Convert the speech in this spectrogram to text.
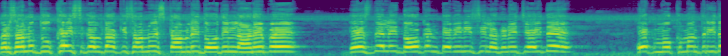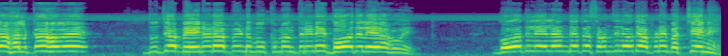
ਪਰ ਸਾਨੂੰ ਦੁੱਖ ਹੈ ਇਸ ਗੱਲ ਦਾ ਕਿ ਸਾਨੂੰ ਇਸ ਕੰਮ ਲਈ 2 ਦਿਨ ਲਾਣੇ ਪਏ। ਇਸ ਦੇ ਲਈ 2 ਘੰਟੇ ਵੀ ਨਹੀਂ ਸੀ ਲੱਗਣੇ ਚਾਹੀਦੇ। ਇੱਕ ਮੁੱਖ ਮੰਤਰੀ ਦਾ ਹਲਕਾ ਹੋਵੇ, ਦੂਜਾ ਬੇਨੜਾ ਪਿੰਡ ਮੁੱਖ ਮੰਤਰੀ ਨੇ ਗੋਦ ਲਿਆ ਹੋਵੇ ਗੋਦ ਲੈ ਲੈਂਦੇ ਤਾਂ ਸਮਝ ਲਓ ਉਹਦੇ ਆਪਣੇ ਬੱਚੇ ਨੇ।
